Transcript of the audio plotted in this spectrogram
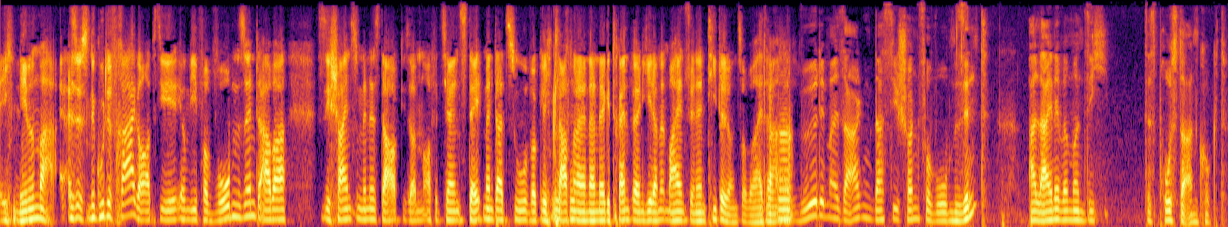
ich nehme mal, also es ist eine gute Frage, ob sie irgendwie verwoben sind, aber sie scheinen zumindest da auf diesem offiziellen Statement dazu wirklich klar okay. voneinander getrennt werden, jeder mit einem einzelnen Titel und so weiter. Ich würde mal sagen, dass sie schon verwoben sind, alleine wenn man sich das Poster anguckt.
